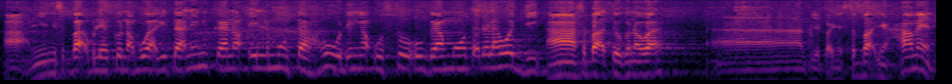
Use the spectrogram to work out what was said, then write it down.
Ha, ni, ni sebab boleh aku nak buat kita ni ni kerana ilmu tahu dengan usul agama tak adalah wajib. Ha, sebab tu aku nak buat. Ha, dia panggil sebab yang hamen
